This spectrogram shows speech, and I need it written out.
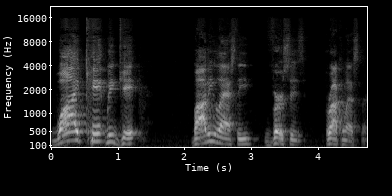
Why can't we get Bobby Lashley versus Brock Lesnar?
